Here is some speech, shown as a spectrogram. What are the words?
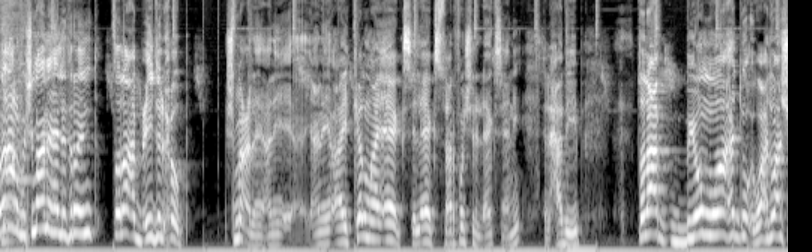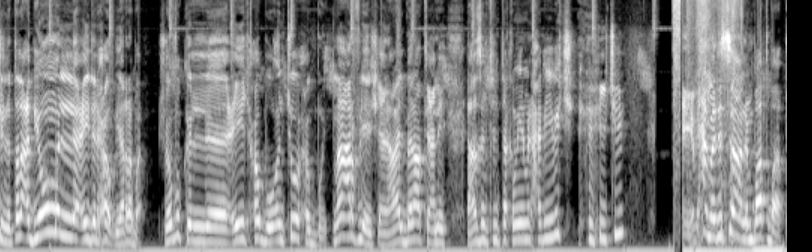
ما أعرف إيش معنى هالثرند طلع بعيد الحب. إيش معنى؟ يعني يعني اي kill my ex ال ex تعرفون شنو ال ex يعني؟ الحبيب. طلع بيوم واحد واحد وعشرين طلع بيوم عيد الحب. يا الربع شوفوا كل عيد حب وانتو حبي ما أعرف ليش يعني. هاي البنات يعني لازم تنتقمين من حبيبك. هيجي. محمد السالم بطبط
